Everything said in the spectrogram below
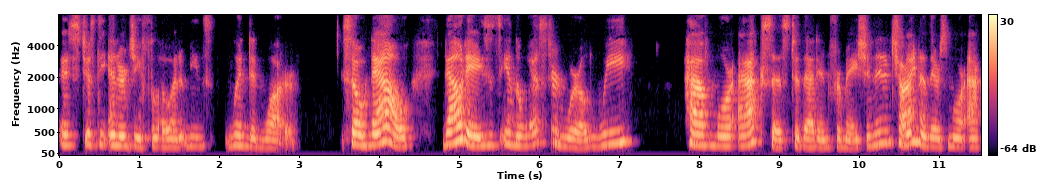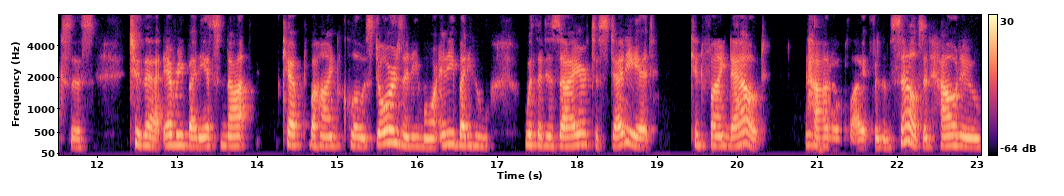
it's just the energy flow, and it means wind and water. So now, nowadays, it's in the Western world. We have more access to that information. And in China, there's more access to that. Everybody, it's not kept behind closed doors anymore. Anybody who, with a desire to study it, can find out hmm. how to apply it for themselves and how to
